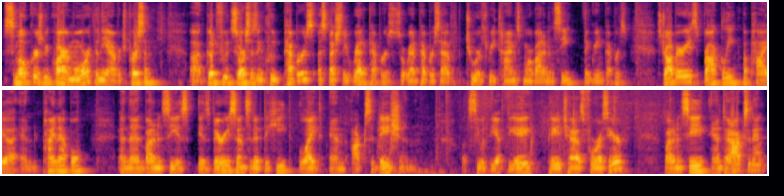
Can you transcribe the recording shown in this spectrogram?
Smokers require more than the average person. Uh, good food sources include peppers, especially red peppers. So red peppers have two or three times more vitamin C than green peppers. Strawberries, broccoli, papaya, and pineapple. And then vitamin C is, is very sensitive to heat, light, and oxidation. Let's see what the FDA page has for us here. Vitamin C, antioxidant,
